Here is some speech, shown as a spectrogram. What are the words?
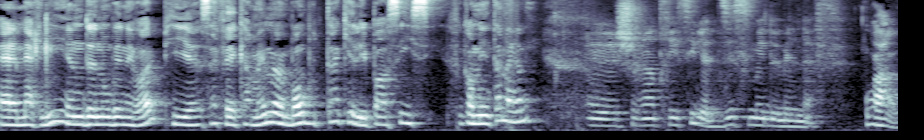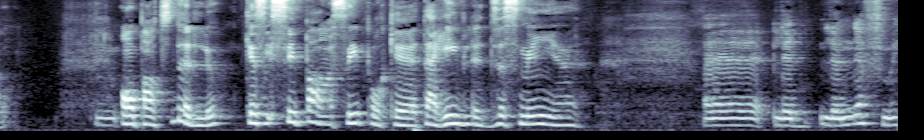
Euh, Marie-Lie est une de nos bénévoles, puis euh, ça fait quand même un bon bout de temps qu'elle est passée ici. Ça fait combien de temps, Marie-Lie? Euh, je suis rentrée ici le 10 mai 2009. Wow! On part-tu de là? Qu'est-ce qui s'est passé pour que tu arrives le 10 mai? euh, Euh, le, le 9 mai.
